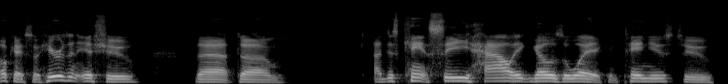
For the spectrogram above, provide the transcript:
Okay, so here's an issue that um, I just can't see how it goes away. It continues to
